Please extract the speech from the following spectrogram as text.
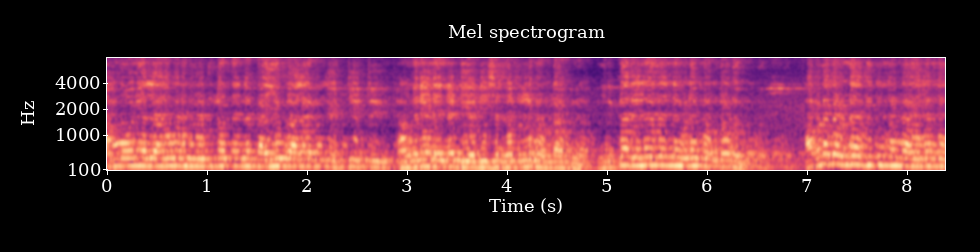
അമ്മോനും എല്ലാവരും കൂടി വീട്ടിൽ വന്ന് എന്നെ കൈയും കാലൊക്കെ കെട്ടിയിട്ട് അങ്ങനെയാണ് എന്നെ ഡി അഡീഷൻ സെന്ററിൽ കൊണ്ടാക്കുന്നത്. എനിക്കറിയില്ല ഇത് എന്നെ ഇവിടെ കൊണ്ടുപോകുന്നത് അവിടെ കൊണ്ടാക്കിയിട്ട് ഞാൻ വയലന്റ്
